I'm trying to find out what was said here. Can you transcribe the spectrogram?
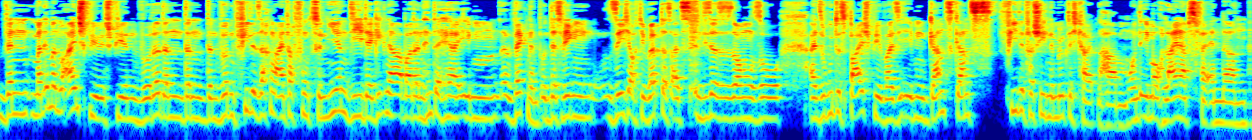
wenn man immer nur ein Spiel spielen würde, dann, dann, dann würden viele Sachen einfach funktionieren, die der Gegner aber dann hinterher eben wegnimmt. Und deswegen sehe ich auch die Raptors als in dieser Saison so ein so gutes Beispiel, weil sie eben ganz, ganz viele verschiedene Möglichkeiten haben und eben auch Lineups verändern,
